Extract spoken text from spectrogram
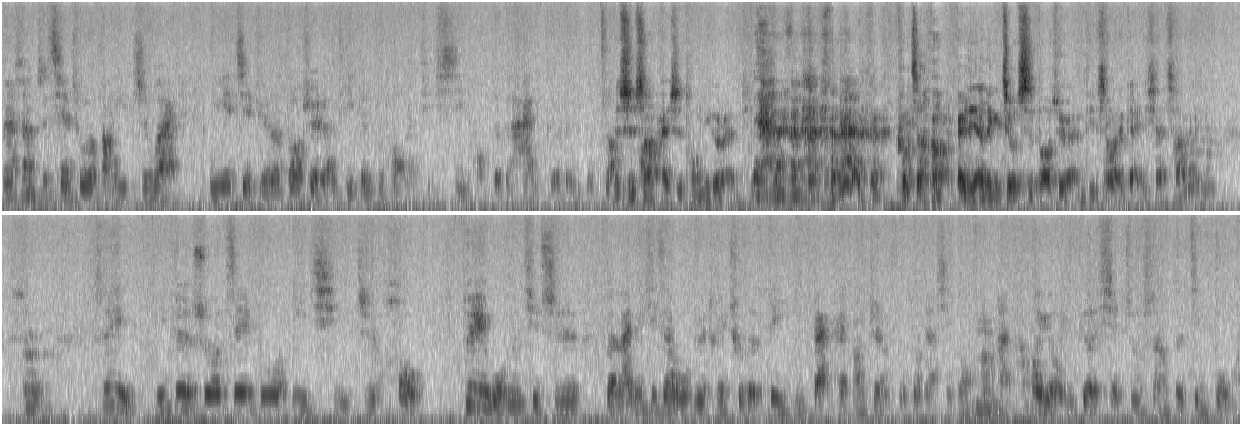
那像之前除了防疫之外，你也解决了报税软体跟不同软体系统这个汉格的一个状况。事实上还是同一个软体，口罩二点零就是报税软体，稍微改一下下而已。是，所以您觉得说这一波疫情之后？对于我们，其实本来预计在五月推出的第一版开放政府国家行动方案，它会有一个显著上的进步吗？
